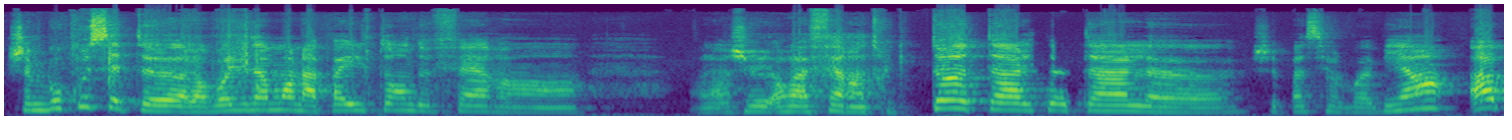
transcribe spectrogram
J'aime beaucoup cette. Euh, alors, bon, évidemment, on n'a pas eu le temps de faire un. Alors, je, on va faire un truc total, total. Euh, je sais pas si on le voit bien. Hop.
